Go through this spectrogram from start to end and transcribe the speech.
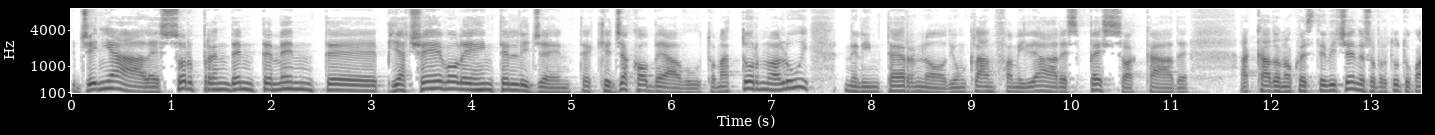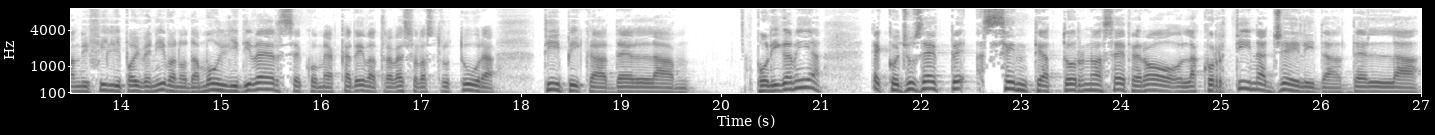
geniale, sorprendentemente piacevole e intelligente che Giacobbe ha avuto, ma attorno a lui, nell'interno di un clan familiare, spesso accade accadono queste vicende, soprattutto quando i figli poi venivano da mogli diverse, come accadeva attraverso la struttura tipica della poligamia Ecco, Giuseppe sente attorno a sé però la cortina gelida della,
